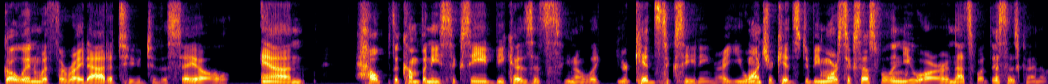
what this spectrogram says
go in with the right attitude to the sale and help the company succeed because it's you know like your kids succeeding right? You want your kids to be more successful than you are and that's what this is kind of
